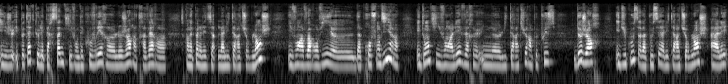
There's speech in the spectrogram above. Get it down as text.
et, peut-être que les personnes qui vont découvrir euh, le genre à travers ce qu'on appelle la, littérature blanche, ils vont avoir envie d'approfondir et donc ils vont aller vers une littérature un peu plus de genre. Et du coup, ça va pousser la littérature blanche à aller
